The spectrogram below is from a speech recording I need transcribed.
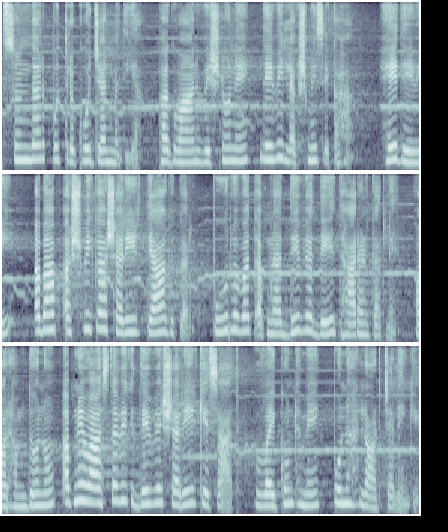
सुंदर पुत्र को जन्म दिया। भगवान विष्णु ने देवी लक्ष्मी से कहा, हे देवी, अब आप अश्वी का शरीर त्याग कर पूर्ववत अपना दिव्य देह धारण कर लें और हम दोनों अपने वास्तविक दिव्य शरीर के साथ वैकुंठ में पुनः लौट चलेंगे।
